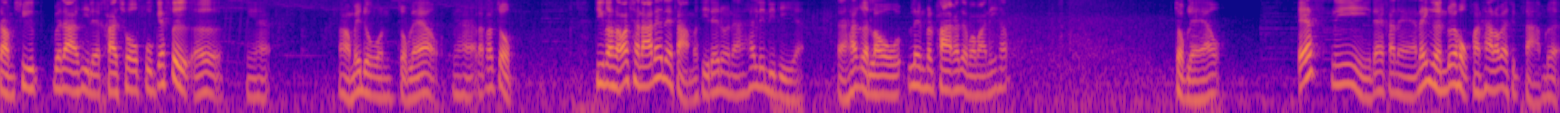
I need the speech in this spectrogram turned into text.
จำชื่อไม่ได้ที่เลยคาโชฟูเกสึเออนี่ฮะอ้าวไม่โดนจบแล้วนะฮะแล้วก็จบ จริงเราสามารถชนะได้ในสามนาทีได้ด้วยนะถ้าเล่นดีๆอะแต่ถ้าเกิดเราเล่นพลาดก็จะประมาณนี้ครับ จบแล้ว S นี่ได้คะแนนได้เงินด้วย 6,583 ด้วย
